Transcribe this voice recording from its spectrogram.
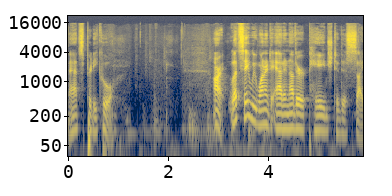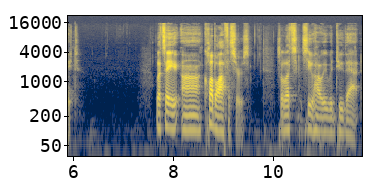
that's pretty cool. All right, let's say we wanted to add another page to this site let's say uh, club officers. So let's see how we would do that.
